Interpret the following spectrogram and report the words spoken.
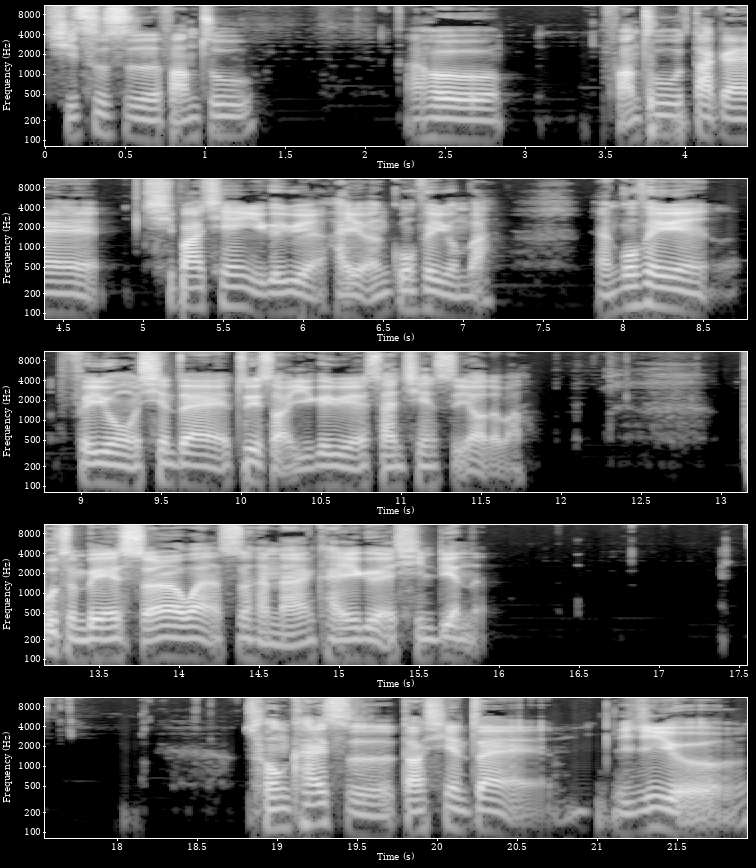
其次是房租，然后房租大概七八千一个月，还有人工费用吧，人工费用费用现在最少一个月三千是要的吧，不准备十二万是很难开一个新店的。从开始到现在，已经有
